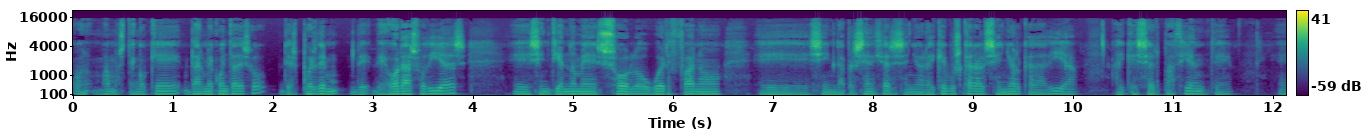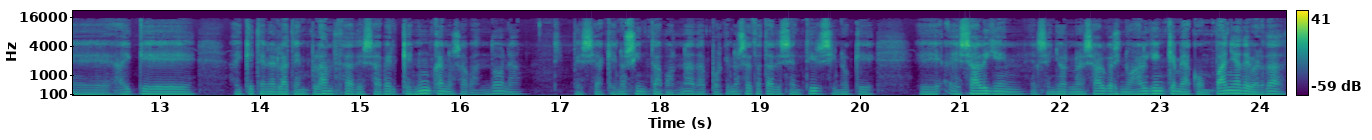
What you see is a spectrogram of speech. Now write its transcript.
vamos, tengo que darme cuenta de eso después de, horas o días eh, sintiéndome solo, huérfano, eh, sin la presencia del Señor? Hay que buscar al Señor cada día, hay que ser paciente, eh, hay, que, hay que tener la templanza de saber que nunca nos abandona pese a que no sintamos nada, porque no se trata de sentir, sino que eh, es alguien, el Señor no es algo, sino alguien que me acompaña de verdad.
